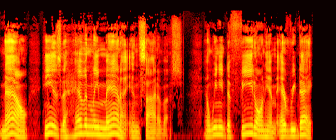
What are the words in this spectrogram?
Now, He is the heavenly manna inside of us, and we need to feed on Him every day.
